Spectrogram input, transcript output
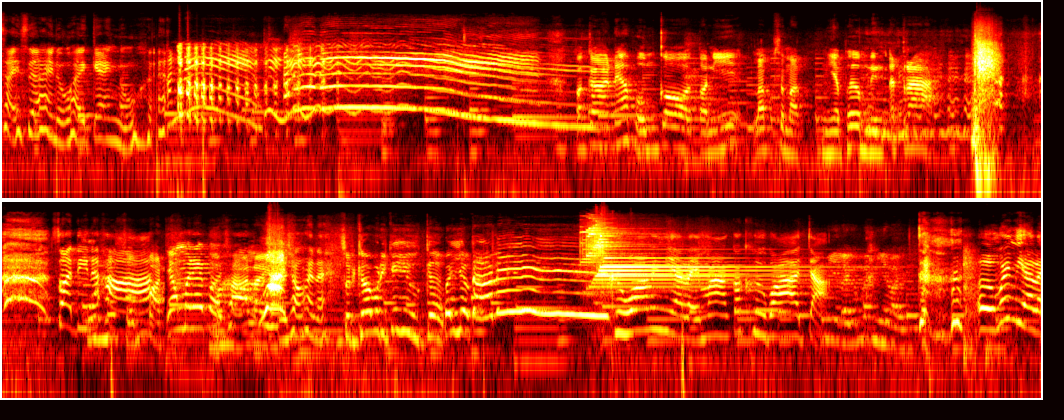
ใครใส่เสื้อให้หนูใครแกล้งหนู ประกาศนะครับผมก็ตอนนี้รับสมัครเมียเพิ่มหนึ่งอัตรา สวัสดีนะคะ คุณสมบัติยังไม่ได้เปิดช่องมหาลัย เปิดช่องให้ไหนอยสวัสดีครับวันนี้ก็อยู่กับไปเหยียบตาดิคือว่าไม่มีอะไรมากก็คือว่าจะ มีอะไรก็ไม่มีอะไรเออไม่มีอะไร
